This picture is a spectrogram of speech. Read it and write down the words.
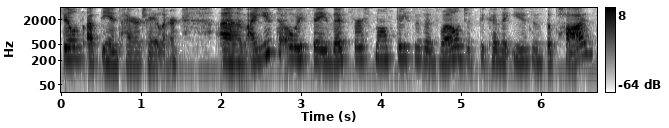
Fills up the entire trailer. Um, I used to always say this for small spaces as well, just because it uses the pods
